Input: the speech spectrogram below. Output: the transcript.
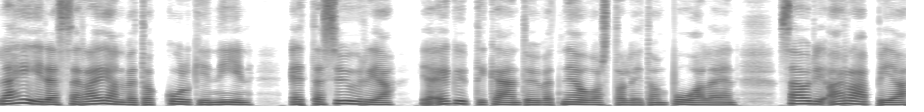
Lähi-idässä rajanveto kulki niin, että Syyria ja Egypti kääntyivät Neuvostoliiton puoleen, Saudi-Arabia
